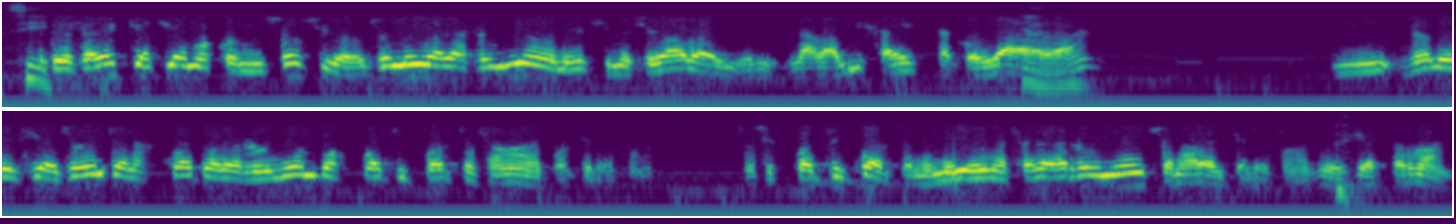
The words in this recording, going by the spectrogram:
sí. Pero ¿sabés qué hacíamos con mi socio? Yo me iba a las reuniones y me llevaba el- la valija esta colgada. Claro. Y yo le decía, yo entro a las 4 de la reunión, vos 4 y cuarto llamame por teléfono. Entonces 4 y cuarto, en el medio de una sala de reunión, sonaba el teléfono. Yo decía, perdón.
